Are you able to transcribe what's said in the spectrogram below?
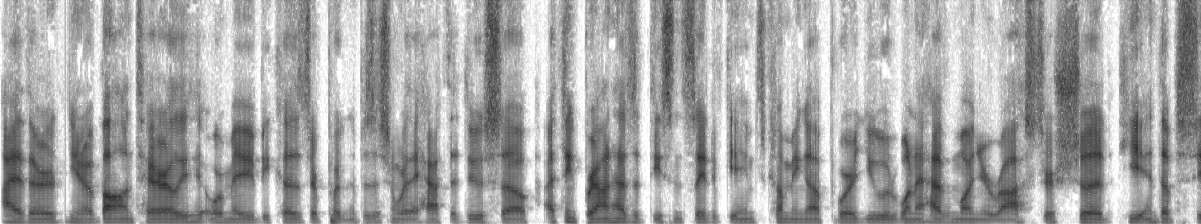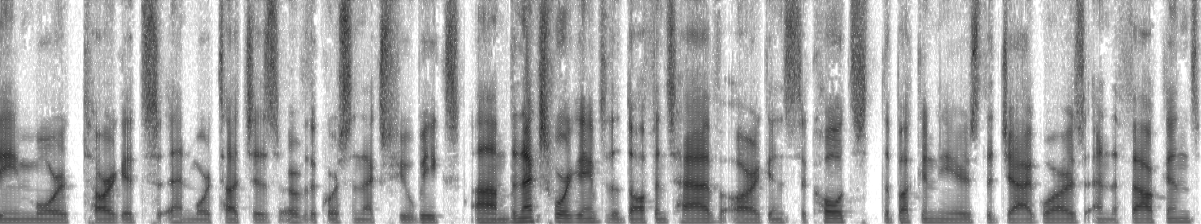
either you know voluntarily or maybe because they're put in a position where they have to do so, I think Brown has a decent slate of games coming up where you would want to have him on your roster should he end up seeing more targets and more touches over the course of the next few weeks. Um, the next four games that the Dolphins have are against the Colts, the Buccaneers, the Jaguars, and the Falcons.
